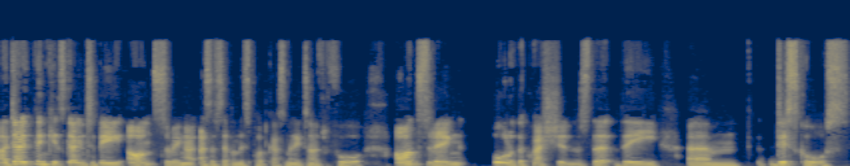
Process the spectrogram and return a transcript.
I don't think it's going to be answering as i've said on this podcast many times before answering all of the questions that the um, discourse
